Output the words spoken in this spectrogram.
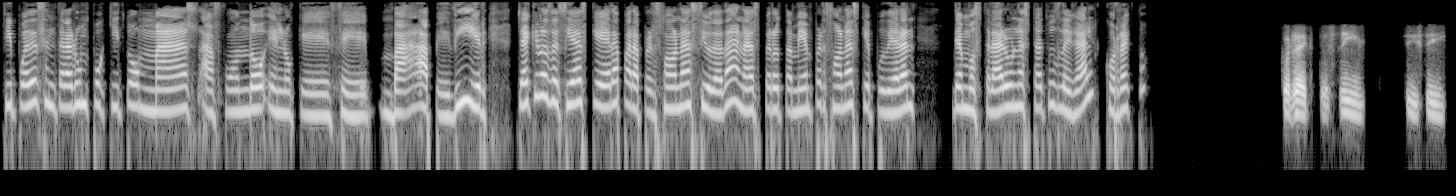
Si puedes entrar un poquito más a fondo en lo que se va a pedir, ya que nos decías que era para personas ciudadanas, pero también personas que pudieran demostrar un estatus legal, ¿correcto? Correcto, sí, sí, sí.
